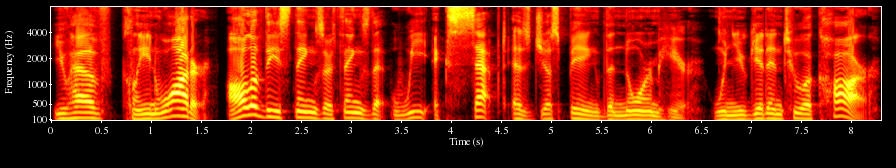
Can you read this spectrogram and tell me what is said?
you have clean water. All of these things are things that we accept as just being the norm here. When you get into a car,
